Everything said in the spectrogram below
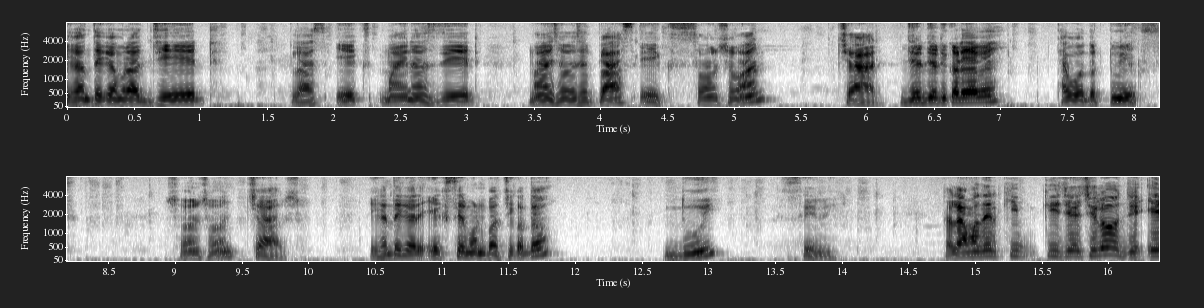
এখান থেকে আমরা Z plus X minus Z minus minus plus X সমান সমান চার। জেড জেড কাটা যাবে? থাকব কত? টু এক্স সমান সমান চার। এখান থেকে আর এক্সের মান পাচ্ছি কত? দুই সেমি তাহলে আমাদের কি কি চেয়েছিল? যে এ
